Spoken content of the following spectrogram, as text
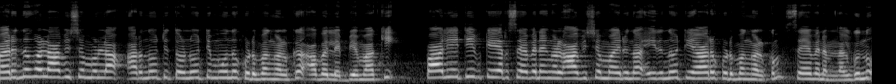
മരുന്നുകൾ ആവശ്യമുള്ള അറുന്നൂറ്റി കുടുംബങ്ങൾക്ക് അവ ലഭ്യമാക്കി. പാലിയേറ്റീവ് കെയർ സേവനങ്ങൾ ആവശ്യമായിരുന്ന ഇരുന്നൂറ്റിയാറ് കുടുംബങ്ങൾക്കും സേവനം നൽകുന്നു.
